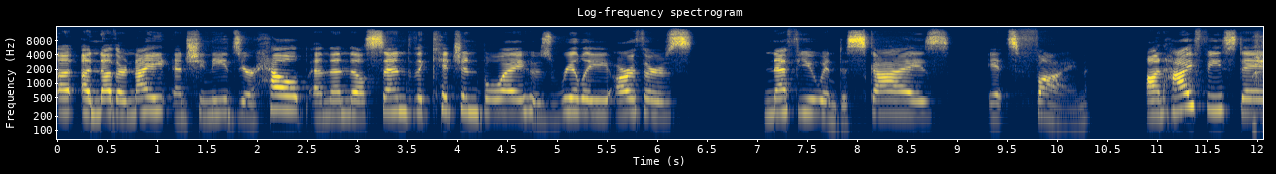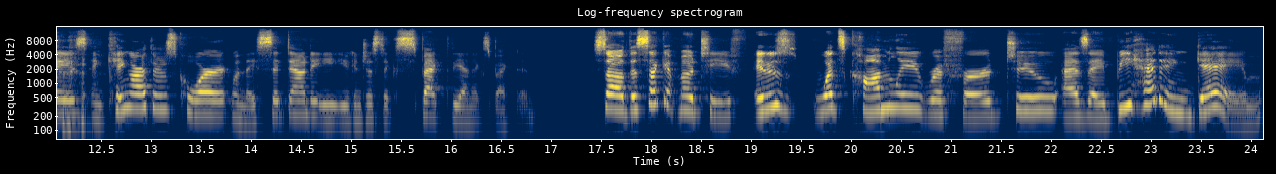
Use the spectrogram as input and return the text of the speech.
a, another knight and she needs your help and then they'll send the kitchen boy who's really Arthur's nephew in disguise. It's fine. On high feast days in King Arthur's court, when they sit down to eat, you can just expect the unexpected. So the second motif, it is what's commonly referred to as a beheading game.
